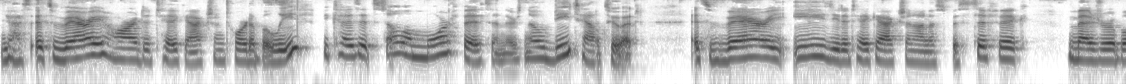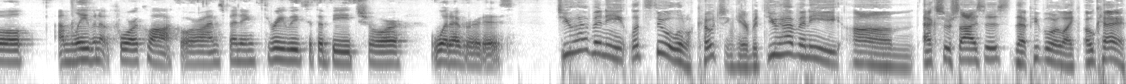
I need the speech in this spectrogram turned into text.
Yes, it's very hard to take action toward a belief because it's so amorphous and there's no detail to it. It's very easy to take action on a specific, measurable, I'm leaving at four o'clock, or I'm spending three weeks at the beach, or whatever it is. Do you have any? Let's do a little coaching here, but do you have any um, exercises that people are like, okay,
